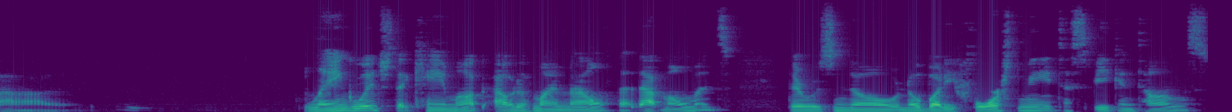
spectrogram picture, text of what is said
uh, language that came up out of my mouth at that moment. There was no nobody forced me to speak in tongues.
